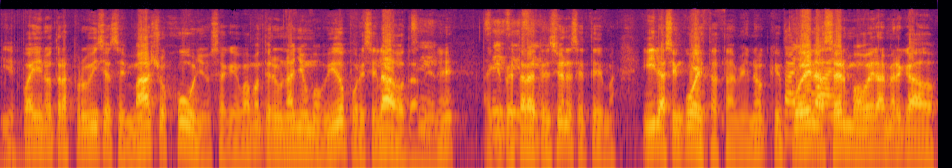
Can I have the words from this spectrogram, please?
Y después hay en otras provincias en mayo, junio. O sea que vamos a tener un año movido por ese lado también. Sí. ¿eh? Hay Sí, que prestar sí, atención a ese tema. Y las encuestas también, ¿no? que Tal pueden cual. hacer mover al mercado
